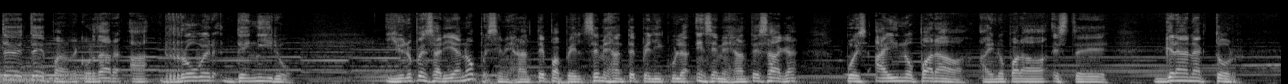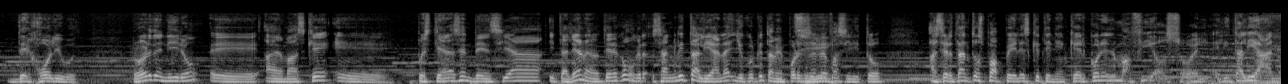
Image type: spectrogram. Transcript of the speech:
TVT para recordar a Robert De Niro. Y uno pensaría, no, pues semejante papel, semejante película, en semejante saga, pues ahí no paraba, ahí no paraba este gran actor de Hollywood. Robert De Niro, eh, además que eh, pues tiene ascendencia italiana, ¿no? tiene como sangre italiana y yo creo que también por eso sí. se le facilitó hacer tantos papeles que tenían que ver con el mafioso, el, el italiano,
